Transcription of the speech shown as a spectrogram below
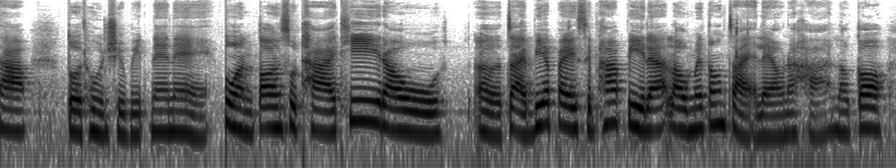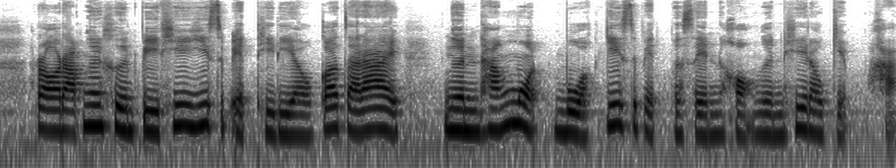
ทราบตัวทุนชีวิตแน่ ๆ ส่วนตอนสุดท้ายที่เรา จ่ายเบี้ยไป 15 ปีแล้วเราไม่ต้องจ่ายแล้วนะคะ แล้วก็รอรับเงินคืนปีที่ 21 ทีเดียวก็จะได้เงินทั้งหมดบวก 21%ของเงินที่เราเก็บค่ะ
